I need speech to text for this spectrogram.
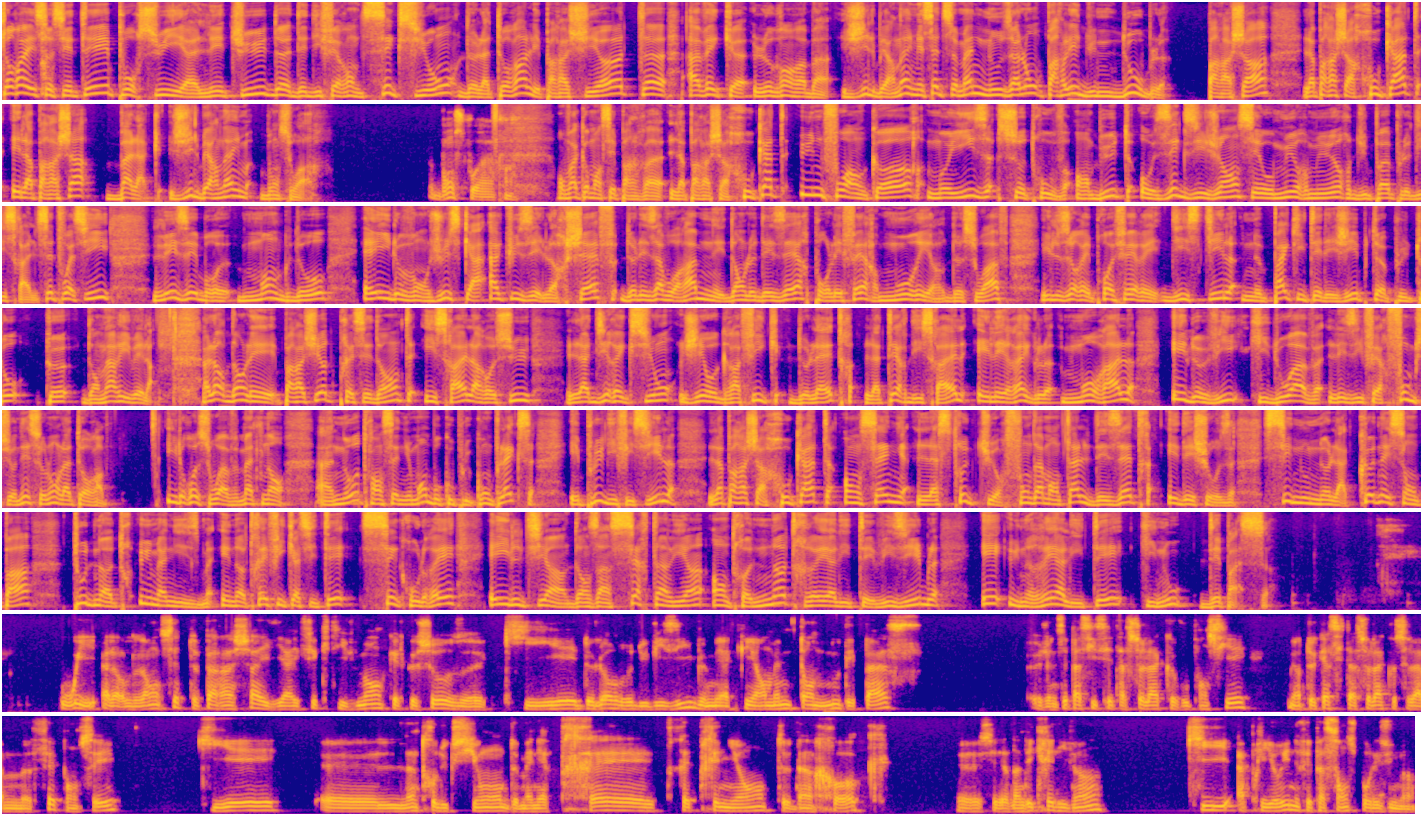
Torah et Société poursuit l'étude des différentes sections de la Torah, les parachiotes, avec le grand rabbin Gilles Bernay. Mais cette semaine, nous allons parler d'une double paracha, la paracha Choukat et la paracha Balak. Gilles Bernheim, bonsoir. Bonsoir. On va commencer par euh, la paracha Choukat. Une fois encore, Moïse se trouve en but aux exigences et aux murmures du peuple d'Israël. Cette fois-ci, les Hébreux manquent d'eau et ils vont jusqu'à accuser leur chef de les avoir amenés dans le désert pour les faire mourir de soif. Ils auraient préféré, disent-ils, ne pas quitter l'Égypte plutôt que d'en arriver là. Alors dans les parachiotes précédentes, Israël a reçu la direction géographique de l'être, la terre d'Israël, et les règles morales et de vie qui doivent les y faire fonctionner selon la Torah. Ils reçoivent maintenant un autre enseignement beaucoup plus complexe et plus difficile. La paracha Hukat enseigne la structure fondamentale des êtres et des choses. Si nous ne la connaissons pas, tout notre humanisme et notre efficacité s'écrouleraient et il tient dans un certain lien entre notre réalité visible et une réalité qui nous dépasse. Oui, alors dans cette paracha, il y a effectivement quelque chose qui est de l'ordre du visible, mais qui en même temps nous dépasse. Je ne sais pas si c'est à cela que vous pensiez, mais en tout cas c'est à cela que cela me fait penser, qui est euh, l'introduction de manière très très prégnante d'un roc, euh, c'est-à-dire d'un décret divin, qui a priori ne fait pas sens pour les humains.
